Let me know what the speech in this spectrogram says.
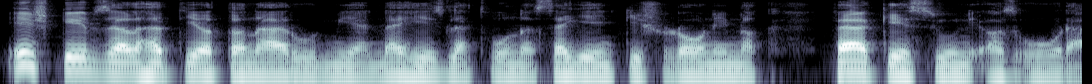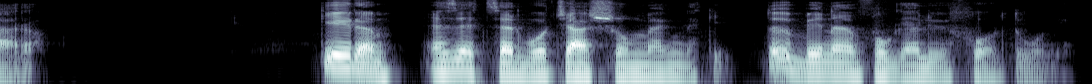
És képzelheti a tanár úr, milyen nehéz lett volna szegény kis Roninak felkészülni az órára. Kérem, ez egyszer bocsásson meg neki, többé nem fog előfordulni.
